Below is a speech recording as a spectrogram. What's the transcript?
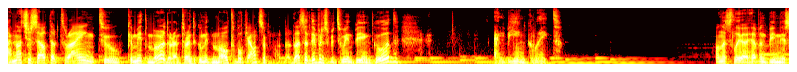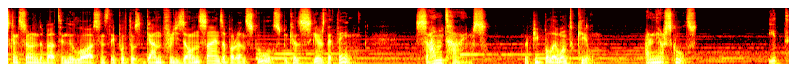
I'm not just out there trying to commit murder, I'm trying to commit multiple counts of murder. That's the difference between being good and being great. Honestly, I haven't been this concerned about the new law since they put those gun-free zone signs up around schools, because here's the thing. Sometimes, the people I want to kill are near schools. It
